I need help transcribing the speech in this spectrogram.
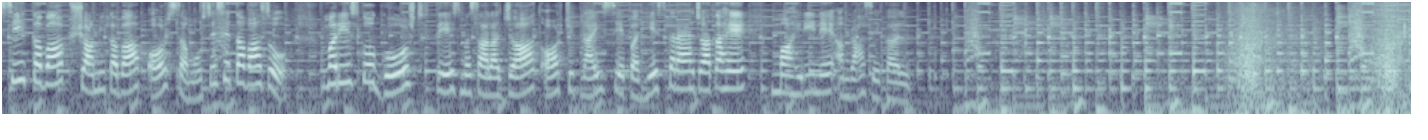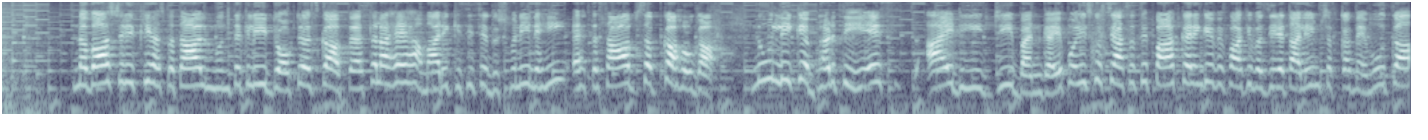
सीख कबाब, शामी कबाब और समोसे से तवाजो। मरीज़ को गोश्त, तेज मसाला जात और चिकनाई से परहेज कराया जाता है। माहरी ने अमराज कल्ब नवाज़ शरीफ की अस्पताल मुंतकली डॉक्टर्स का फैसला है। हमारी किसी से दुश्मनी नहीं, एहतसाब सबका होगा। नून लीग के भर्ती एस आई डी जी बन गए। पुलिस को सियासत से पाक करेंगे विफाकी वज़ीर तालीम शफकत महमूद का।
